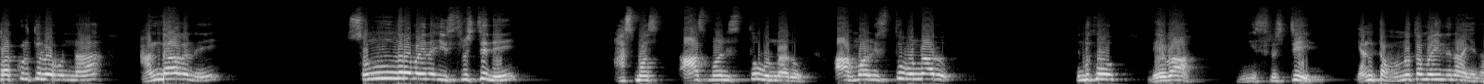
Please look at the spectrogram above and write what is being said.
ప్రకృతిలో ఉన్న అందాలని సుందరమైన ఈ సృష్టిని ఆస్మా ఆస్మానిస్తూ ఉన్నారు. ఆహ్వానిస్తూ ఉన్నారు. ఎందుకు? దేవా నీ సృష్టి ఎంత ఉన్నతమైంది నాయన.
